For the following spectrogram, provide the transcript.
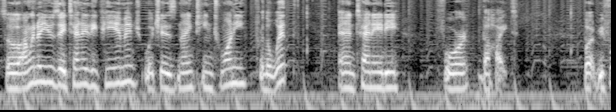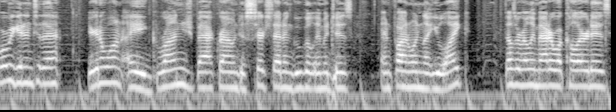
So I'm going to use a 1080p image, which is 1920 for the width, and 1080 for the height. But before we get into that, you're going to want a grunge background. Just search that in Google Images and find one that you like. Doesn't really matter what color it is.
